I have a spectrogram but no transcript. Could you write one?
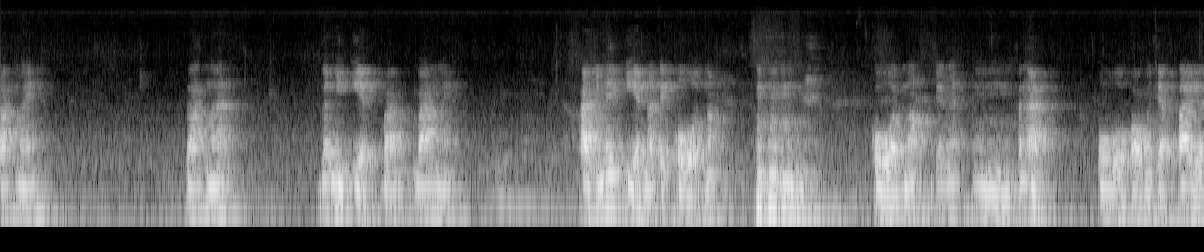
รักไหมรักนะแล้วมีเกลียดบ้างบ้างไหมอาจจะไม่เกลียดนะแต่โกรธเนาะโกรธเนาะใช่ไหมอืม ขนาดโอ้ออกมาจากไส้เรา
